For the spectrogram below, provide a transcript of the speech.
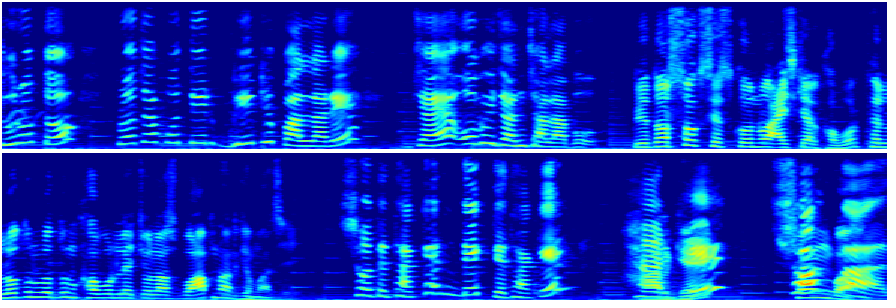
দ্রুত প্রজাপতির বিউটি পার্লারে যায় অভিযান চালাবো। প্রিয় দর্শক শেষ করুন আজকের খবর। ফের নতুন নতুন খবর নিয়ে চলে আসব আপনার মাঝে। শোতে থাকেন দেখতে থাকেন হারগে সংবাদ।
